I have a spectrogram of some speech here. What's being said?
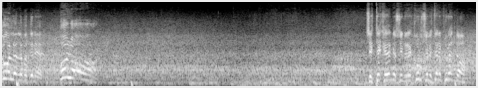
Holland la va a tener. ¡Holland! Se está quedando sin recursos, le están apurando.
